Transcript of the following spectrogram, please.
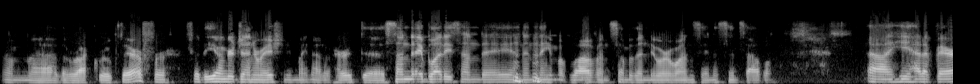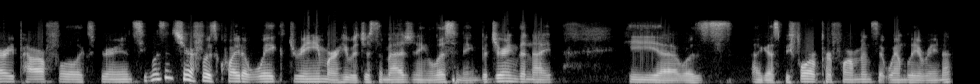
from uh, the rock group there. For, for the younger generation, you might not have heard uh, Sunday, Bloody Sunday, and In the Name of Love, and some of the newer ones, the Innocence album. Uh, he had a very powerful experience. He wasn't sure if it was quite a wake dream or he was just imagining listening, but during the night, he uh, was, I guess, before a performance at Wembley Arena,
